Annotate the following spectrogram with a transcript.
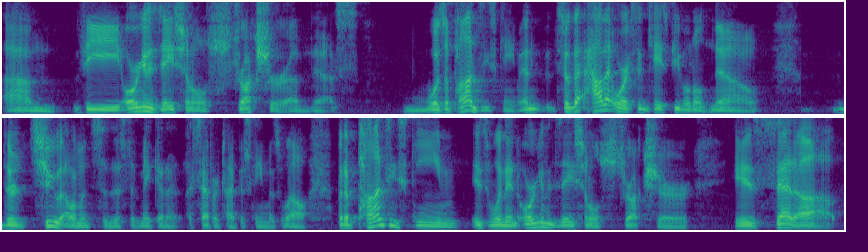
um, the organizational structure of this was a Ponzi scheme, and so that how that works, in case people don't know there are two elements to this that make it a, a separate type of scheme as well. But a Ponzi scheme is when an organizational structure is set up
